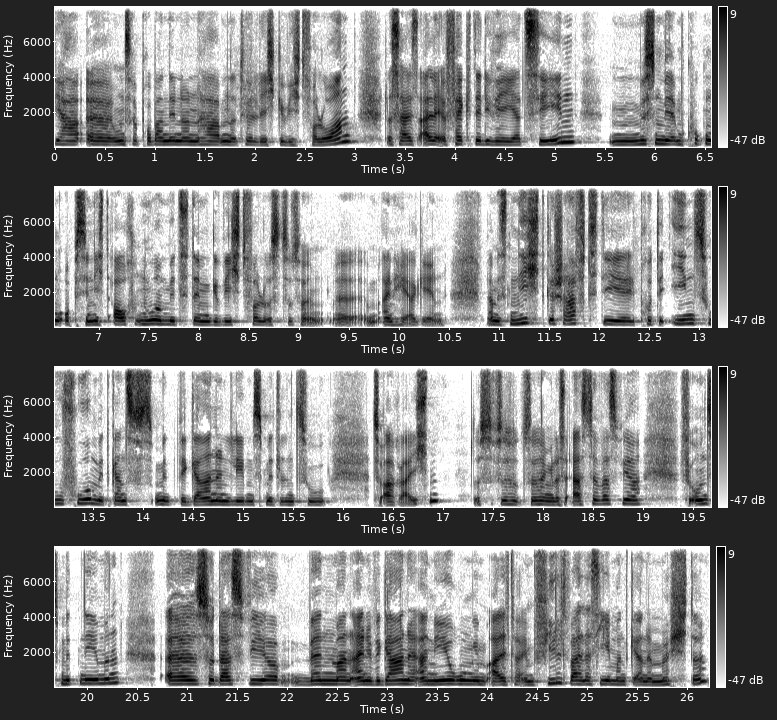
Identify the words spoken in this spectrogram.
die, äh, unsere Probandinnen haben natürlich Gewicht verloren. Das heißt, alle Effekte, die wir jetzt sehen, müssen wir eben gucken, ob sie nicht auch nur mit dem Gewichtverlust äh, einhergehen. Wir haben es nicht geschafft, die Proteinzufuhr mit, ganz, mit veganen Lebensmitteln zu, zu erreichen. Das ist sozusagen das Erste, was wir für uns mitnehmen, äh, sodass wir, wenn man eine vegane Ernährung im Alter empfiehlt, weil das jemand gerne möchte,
